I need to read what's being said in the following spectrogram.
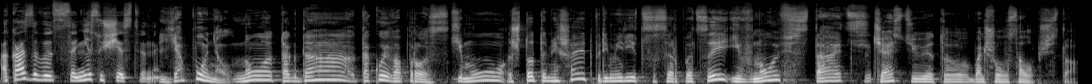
оказываются несущественны. Я понял, но тогда такой вопрос. Ему что-то мешает примириться с РПЦ и вновь стать частью этого большого сообщества?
